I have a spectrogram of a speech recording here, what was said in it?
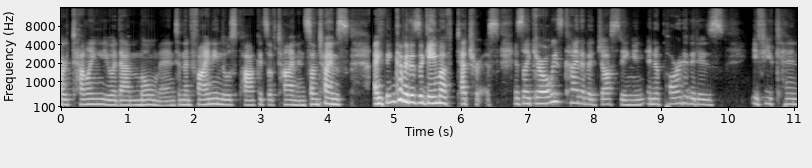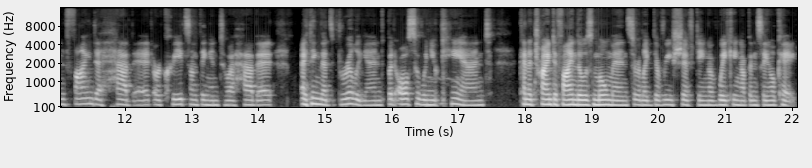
are telling you at that moment and then finding those pockets of time. And sometimes i think of it as a game of tetris. It's like you're always kind of adjusting and, and a part of it is if you can find a habit or create something into a habit i think that's brilliant. But also when you can't kind of trying to find those moments or like the reshifting of waking up and saying, okay,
